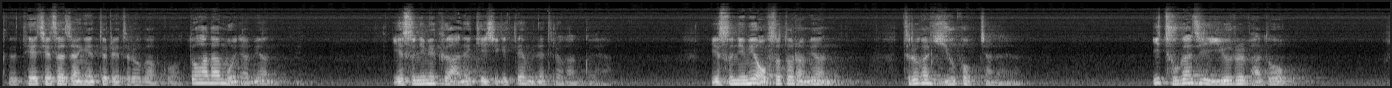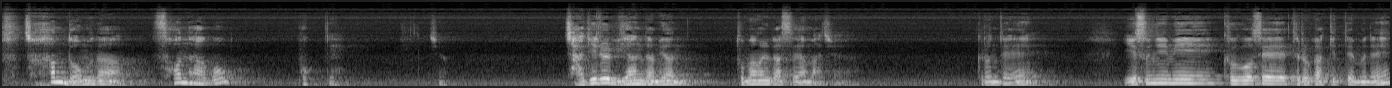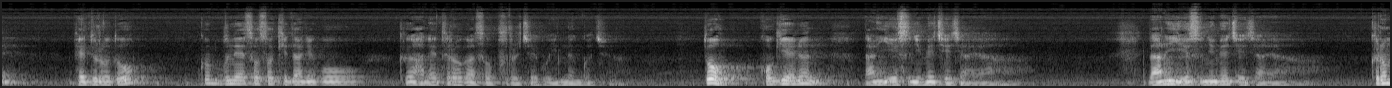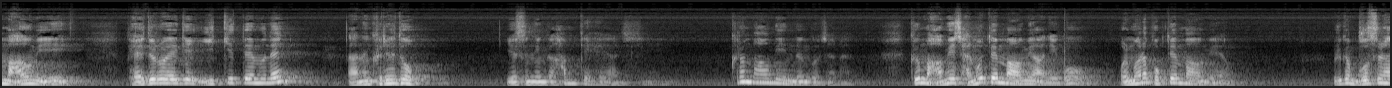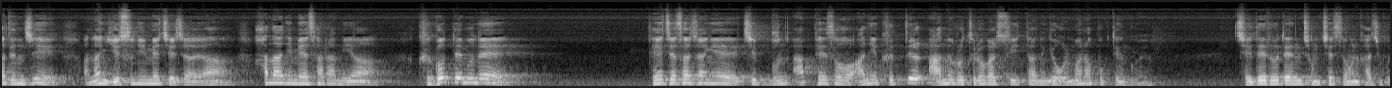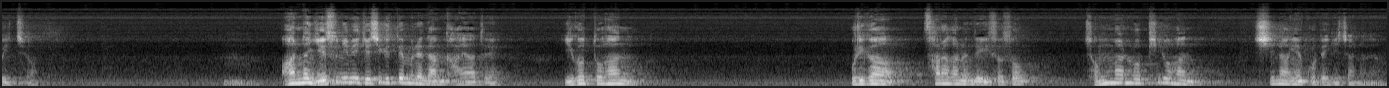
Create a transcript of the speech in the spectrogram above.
그 대제사장의 뜰에 들어가고 또 하나 뭐냐면 예수님이 그 안에 계시기 때문에 들어간 거예요. 예수님이 없었더라면 들어갈 이유가 없잖아요. 이 두 가지 이유를 봐도 참 너무나 선하고 복돼. 그렇죠? 자기를 위한다면 도망을 갔어야 맞아요. 그런데 예수님이 그곳에 들어갔기 때문에 베드로도 그 문에 서서 기다리고 그 안에 들어가서 불을 쬐고 있는 거죠. 또 거기에는 나는 예수님의 제자야. 나는 예수님의 제자야. 그런 마음이 베드로에게 있기 때문에 나는 그래도 예수님과 함께 해야지. 그런 마음이 있는 거잖아요. 그 마음이 잘못된 마음이 아니고 얼마나 복된 마음이에요. 우리가 무엇을 하든지 아, 난 예수님의 제자야, 하나님의 사람이야. 그것 때문에 대제사장의 집 문 앞에서 아니 그뜰 안으로 들어갈 수 있다는 게 얼마나 복된 거예요. 제대로 된 정체성을 가지고 있죠. 음, 아, 난 예수님이 계시기 때문에 난 가야 돼. 이것 또한 우리가 살아가는 데 있어서 정말로 필요한 신앙의 고백이잖아요.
